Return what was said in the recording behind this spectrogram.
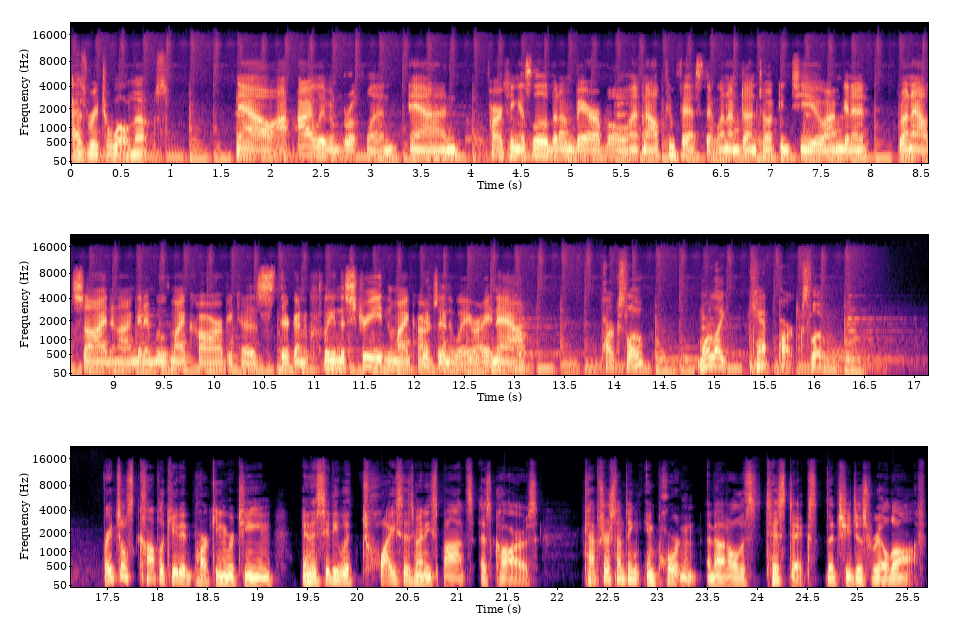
as Rachel well knows. Now, I live in Brooklyn and parking is a little bit unbearable. And I'll confess that when I'm done talking to you, I'm going to run outside and I'm going to move my car because they're going to clean the street and my car's in the way right now. Park slope? More like can't park slope. Rachel's complicated parking routine in a city with twice as many spots as cars captures something important about all the statistics that she just reeled off.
